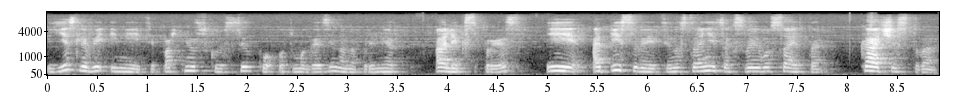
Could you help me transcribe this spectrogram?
Если вы имеете партнерскую ссылку от магазина, например, AliExpress, и описываете на страницах своего сайта качество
